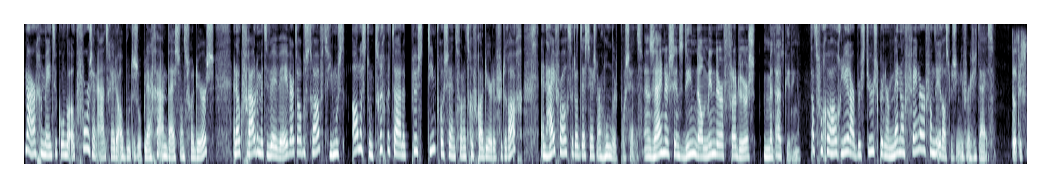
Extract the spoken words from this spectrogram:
maar gemeenten konden ook voor zijn al boetes opleggen aan bijstandsfraudeurs. En ook fraude met de WW werd al bestraft. Je moest alles toen terugbetalen plus 10% van het gefraudeerde bedrag. En hij verhoogde dat destijds naar 100%. En zijn er sindsdien dan minder fraudeurs met uitkeringen? Dat vroegen we hoogleraar bestuurskunner Menno Venger van de Erasmus Universiteit dat is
